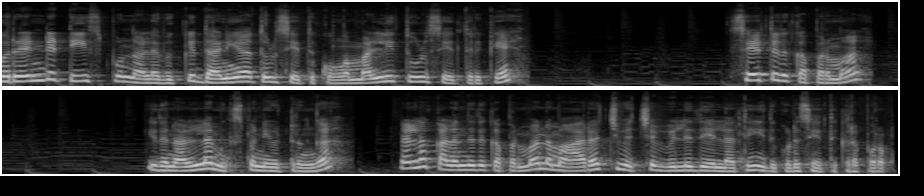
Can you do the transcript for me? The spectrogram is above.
ஒரு ரெண்டு டீஸ்பூன் அளவுக்கு தனியாத்தூள் சேர்த்துக்கோங்க. மல்லித்தூள் சேர்த்துருக்கேன். சேர்த்ததுக்கப்புறமா இதை நல்லா மிக்ஸ் பண்ணி விட்டுருங்க. நல்லா கலந்ததுக்கப்புறமா நம்ம அரைச்சி வச்ச விழுது எல்லாத்தையும் இது கூட சேர்த்துக்கிற போகிறோம்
